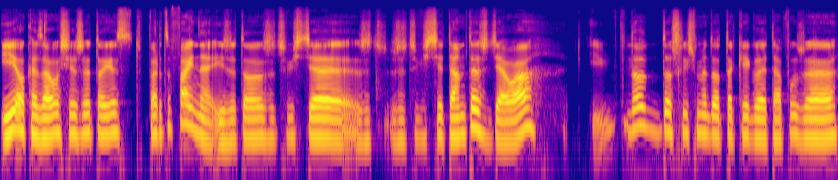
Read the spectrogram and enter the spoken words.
I okazało się, że to jest bardzo fajne i że to rzeczywiście, rzeczywiście tam też działa. I no, doszliśmy do takiego etapu, że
